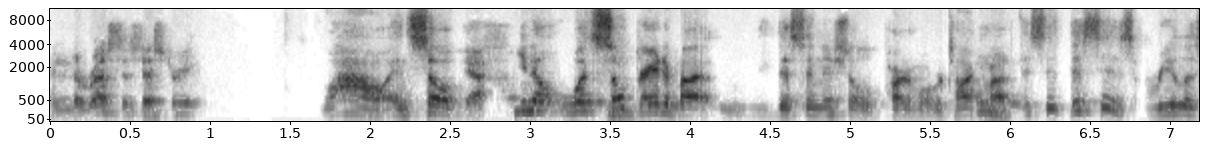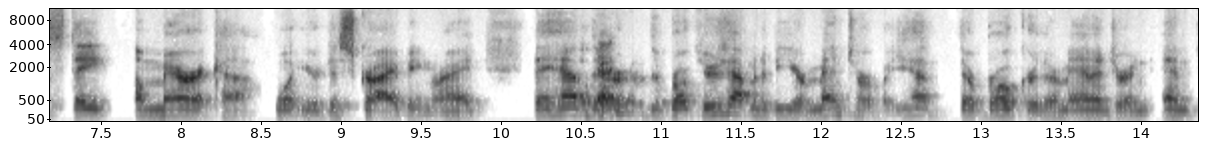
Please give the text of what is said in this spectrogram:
and the rest is history. Wow. And so, yeah. you know, what's so great about this initial part of what we're talking about, this is this is real estate America, what you're describing, right? They have okay. their the broker, you just happen to be your mentor, but you have their broker, their manager. And, and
